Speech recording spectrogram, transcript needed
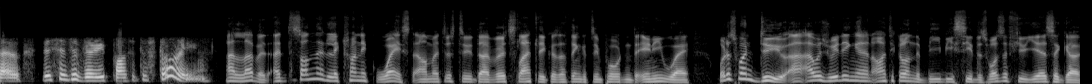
So this is a very positive story. I love it. It's on the electronic waste, Elma, just to divert slightly because I think it's important anyway. What does one do? I, I was reading an article on the BBC, this was a few years ago,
